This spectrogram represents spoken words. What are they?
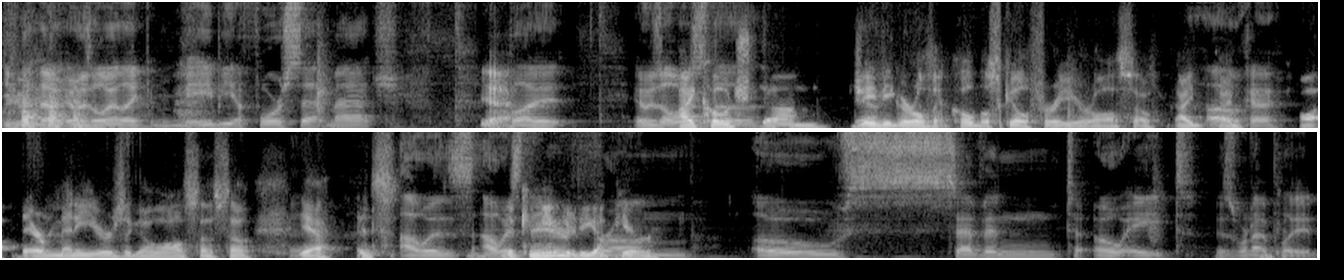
Even though it was only like maybe a four set match, Yeah. but it was always. I coached the- um, JV girls at Cobleskill for a year also. I, oh, I okay. taught there many years ago also. So yeah, it's I was I the was community there up here. From 07 to 08 is when I played.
